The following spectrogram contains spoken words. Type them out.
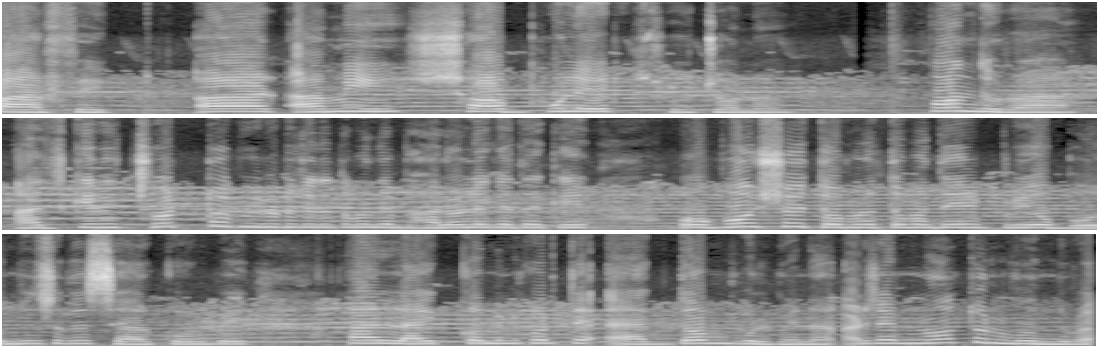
পারফেক্ট, আর আমি সব ভুলের সূচনা। বন্ধুরা, আজকের এই ছোট্ট ভিডিওটা যদি তোমাদের ভালো লেগে থাকে, অবশ্যই তোমরা তোমাদের প্রিয় বন্ধুদের সাথে শেয়ার করবে। আর লাইক কমেন্ট করতে একদম ভুলবে না। আর যারা নতুন বন্ধুরা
